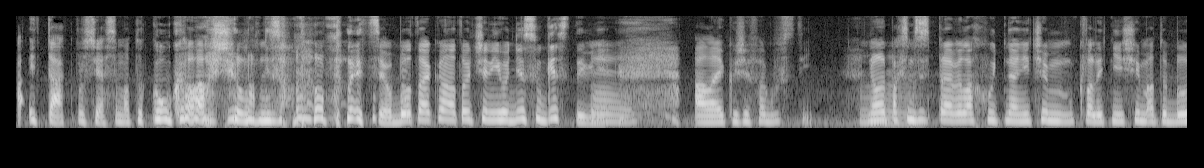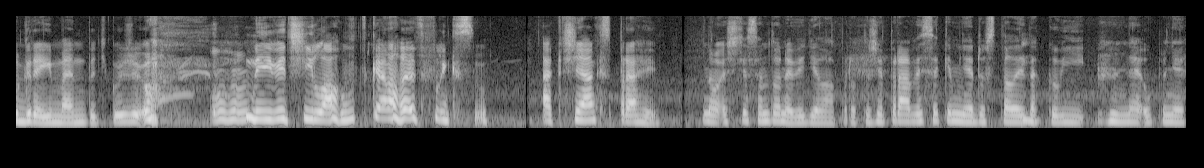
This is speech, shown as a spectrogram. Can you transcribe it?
A i tak, prostě já jsem na to koukala a šel na mě zápal plic, jo. Bylo to jako natočený hodně sugestivně. Mm. Ale jakože fakt hustý. No ale pak jsem si spravila chuť na něčem kvalitnějším a to byl Greyman teďko, že jo. Největší lahůdka na Netflixu. Akčňák z Prahy. No, ještě jsem to neviděla, protože právě se ke mně dostali takový neúplně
